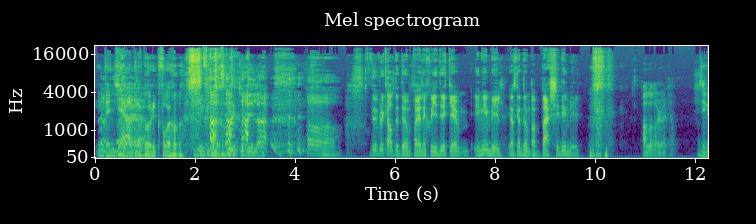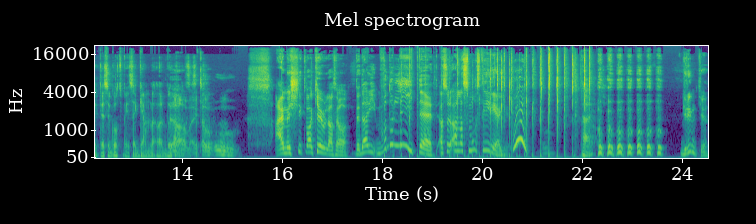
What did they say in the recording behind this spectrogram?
Inte en jädra Ja, ja. burk på... Inte burk i bilen. Ah. Du brukar alltid dumpa energidricka i, i min bil. Jag ska dumpa bärs i din bil. Alla dagar i veckan. Det luktar så gott med så här gamla ölburkar. Ja, verkligen. Oh, oh. Nej men shit vad kul alltså. Det där är vadå litet? Alltså alla små steg. Woo! Per? Grymt ju.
